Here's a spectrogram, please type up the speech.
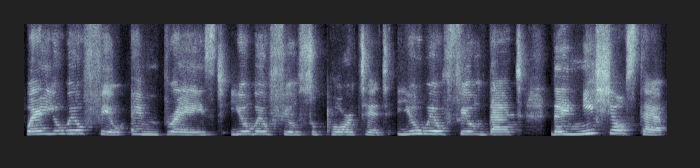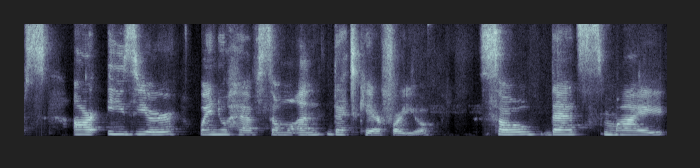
where you will feel embraced, you will feel supported, you will feel that the initial steps are easier when you have someone that care for you. So that's my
